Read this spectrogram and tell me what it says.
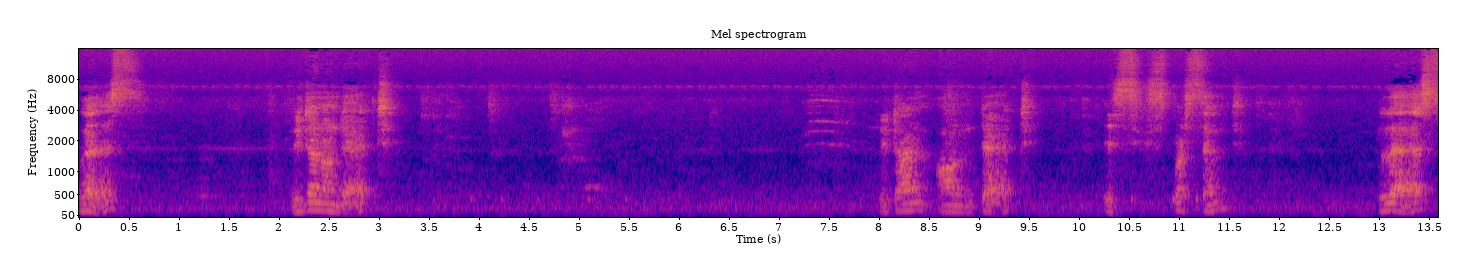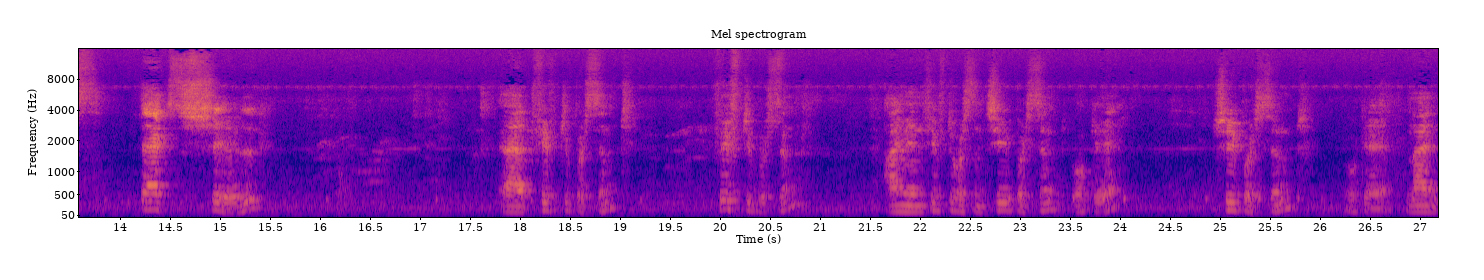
less return on debt return on debt is 6% less tax shield at 50% 50% I mean 50% 3% okay 3%, okay, 9%.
